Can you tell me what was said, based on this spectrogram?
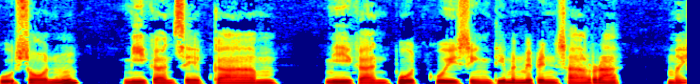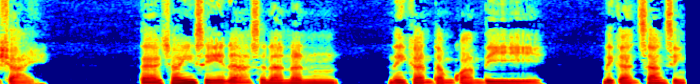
กุศล มีการเสพกาม มีการพูดคุยสิ่งที่มันไม่เป็นสาระไม่ใช่ แต่ใช้เสนาสนะนั้นในการทำความดี ในการสร้างสิ่ง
